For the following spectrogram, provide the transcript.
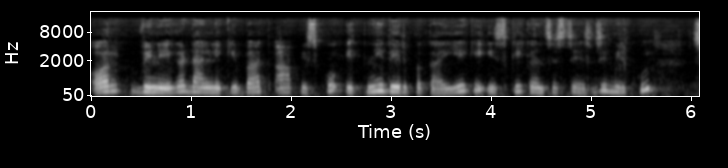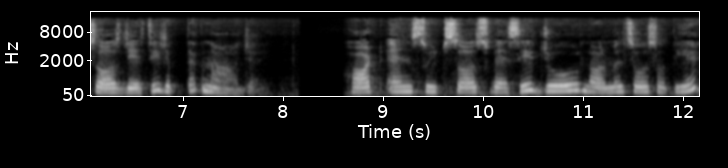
और विनेगर डालने के बाद आप इसको इतनी देर पकाइए कि इसकी कंसिस्टेंसी बिल्कुल सॉस जैसी जब तक ना आ जाए। हॉट एंड स्वीट सॉस वैसे जो नॉर्मल सॉस होती है,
